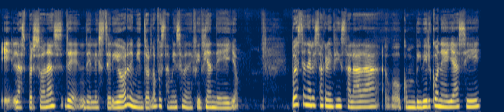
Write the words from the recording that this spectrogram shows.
eh, las personas del exterior, de mi entorno, pues también se benefician de ello. Puedes tener esta creencia instalada o convivir con ella si,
